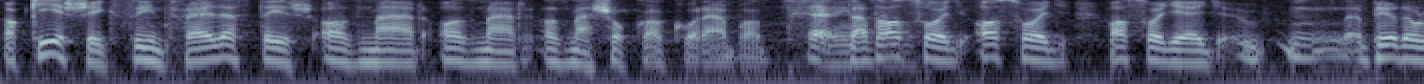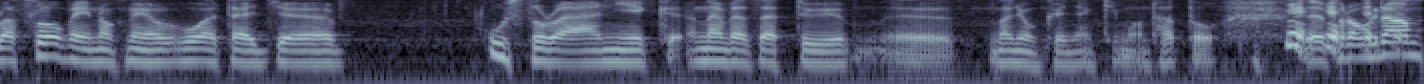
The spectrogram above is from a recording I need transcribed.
a készség szint fejlesztés az már, az már, az már sokkal korábban. Szerintem tehát az, hogy, az, hogy, az, hogy egy, például a szlovénoknél volt egy Usztorálnyék nevezetű, nagyon könnyen kimondható program,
